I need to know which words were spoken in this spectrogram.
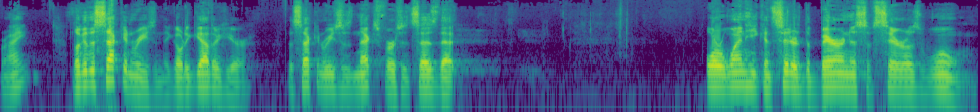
Right? Look at the second reason. They go together here. The second reason is the next verse. It says that, or when he considered the barrenness of Sarah's womb.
